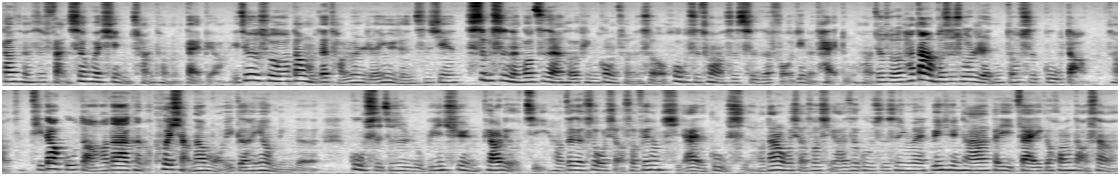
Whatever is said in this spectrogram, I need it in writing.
当成是反社会性传统的代表，也就是说，当我们在讨论人与人之间是不是能够自然和平共存的时候，霍布斯通常是持着否定的态度。哈，就是说，他当然不是说人都是孤岛。好，提到孤岛的话，大家可能会想到某一个很有名的故事，就是《鲁滨逊漂流记》。好，这个是我小时候非常喜爱的故事。好，当然我小时候喜爱这个故事，是因为鲁滨逊他可以在一个荒岛上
